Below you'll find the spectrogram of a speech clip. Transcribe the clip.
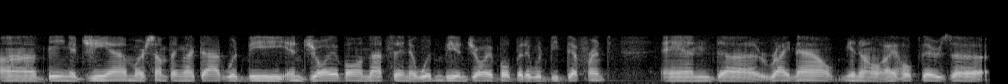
uh, being a GM or something like that would be enjoyable. I'm not saying it wouldn't be enjoyable, but it would be different. And uh, right now, you know, I hope there's a,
